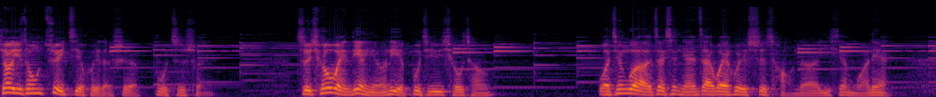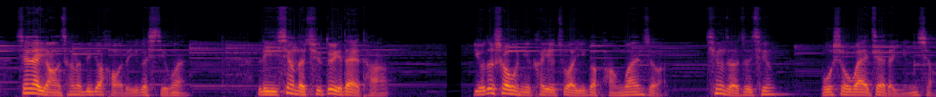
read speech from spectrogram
交易中最忌讳的是不止损，只求稳定盈利，不急于求成。我经过这些年在外汇市场的一些磨练，现在养成了比较好的一个习惯：理性的去对待它。有的时候你可以做一个旁观者，清者自清。不受外界的影响，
